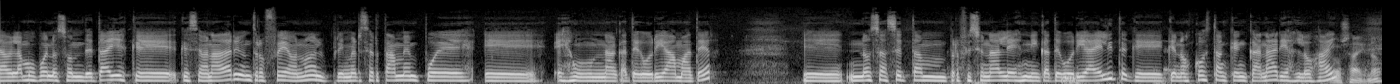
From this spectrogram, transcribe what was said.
hablamos, bueno, son detalles que, que, se van a dar y un trofeo, ¿no? El primer certamen, pues, es una categoría amateur eh, no se aceptan profesionales ni categoría élite, que, nos constan que en Canarias los hay. Los hay, ¿no?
